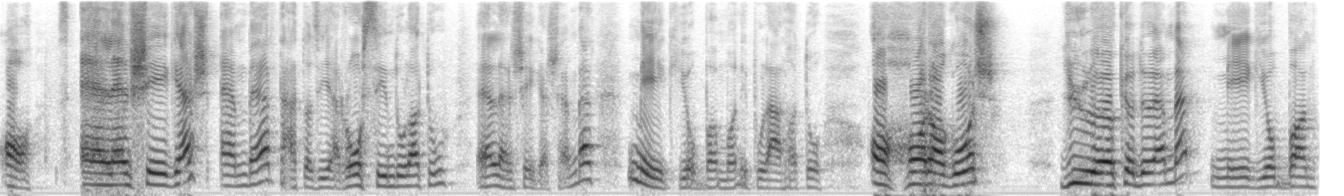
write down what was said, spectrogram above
Az ellenséges ember tehát az ilyen rossz indulatú ellenséges ember még jobban manipulálható. A haragos gyűlölködő ember még jobban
